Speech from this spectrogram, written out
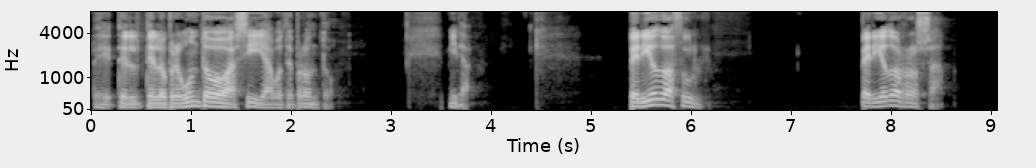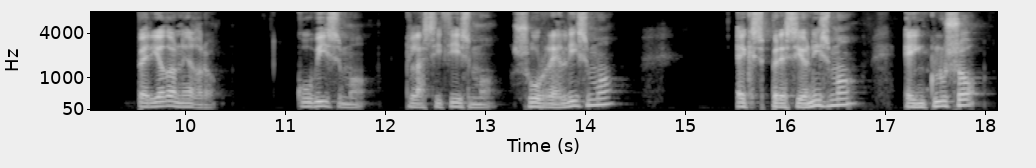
te, te lo pregunto así a bote pronto. Mira, periodo azul, periodo rosa, periodo negro, cubismo, clasicismo, surrealismo expresionismo e incluso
